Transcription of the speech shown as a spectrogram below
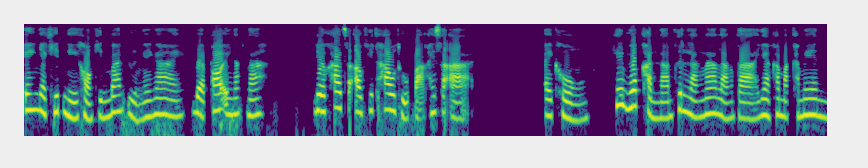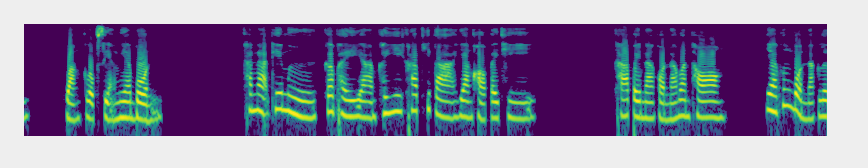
เองอย่าคิดหนีของกินบ้านอื่นง่าย ๆ แบบพ่อเองนักนะ เดี๋ยวข้าจะเอาขี้เถ้าถูปากให้สะอาด ไอ้คง รีบยกขันน้ำขึ้นล้างหน้าล้างตาอย่างขมักเขม้น หวังกลบเสียงเมียบน่นขณะที่มือก็พยายามขยี้คราบขี้ตาอย่างขอไปที ข้าไปนาก่อนนะวันทอง อย่าเพิ่งบ่นนักเล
